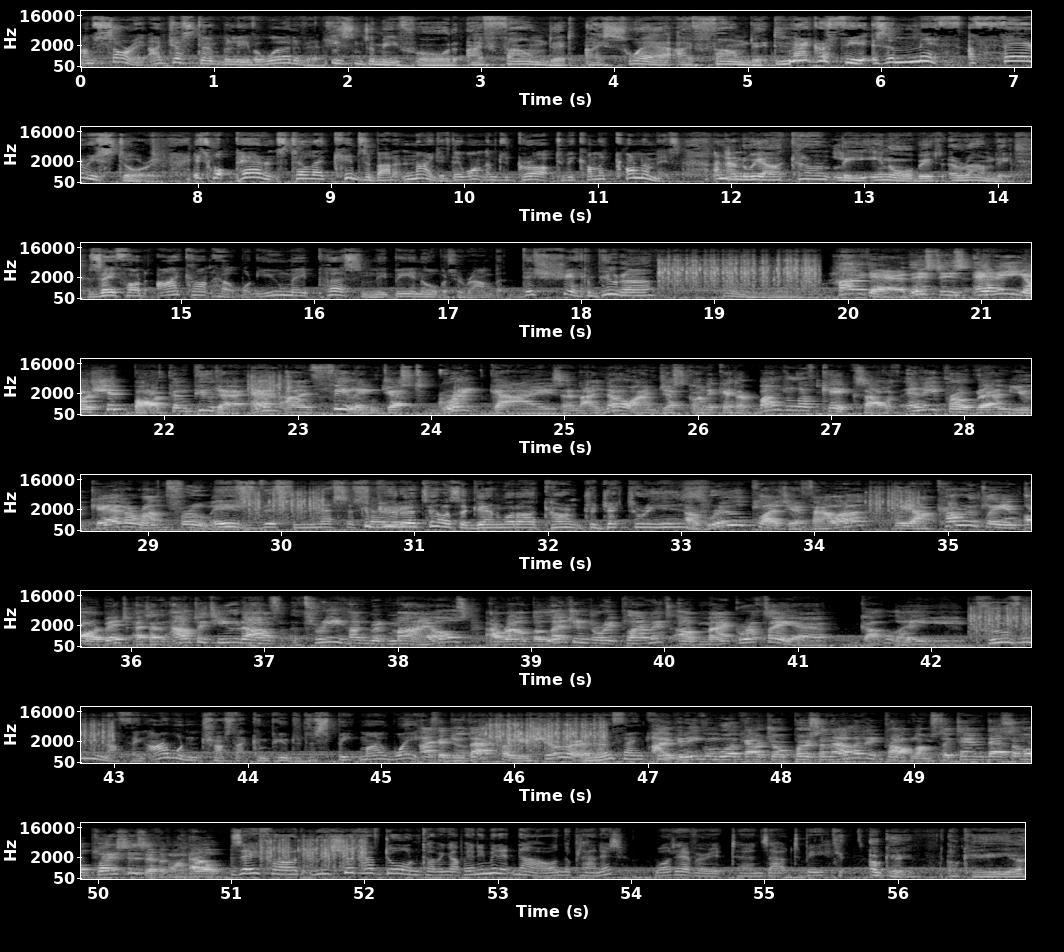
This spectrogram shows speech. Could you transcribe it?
I'm sorry, I just don't believe a word of it. Listen to me, Ford. I found it. I swear I found it. Magrathea is a myth, a fairy story. It's what parents tell their kids about at night if they want them to grow up to become economists. And, And we are currently in orbit around it. Zaphod, I can't help what you may personally be in orbit around, but this ship... Computer, oh, Hi there, this is Eddie, your shipboard computer, and I'm feeling just great, guys, and I know I'm just going to get a bundle of kicks out of any program you care to run through me. Is this necessary? computer, tell us again what our current trajectory is. A real pleasure, fella. We are currently in orbit at an altitude of 300 miles around the legendary planet of Magrathea. Golly. Proving nothing. I wouldn't trust that computer to speak my weight. I could do that for you, sure. No, thank you. I could even work out your personality problems to 10 decimal places if it'll help. Zaphod, we should have dawn coming up any minute now on the planet, whatever it turns out to be. Okay, okay, uh,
